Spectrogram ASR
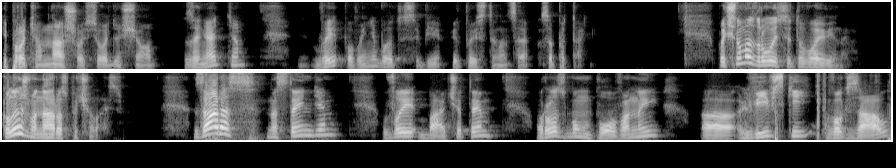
І протягом нашого сьогоднішнього заняття ви повинні будете собі відповісти на це запитання. Почнемо з Другої світової війни. Коли ж вона розпочалась? Зараз на стенді ви бачите розбомбований е, львівський вокзал,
